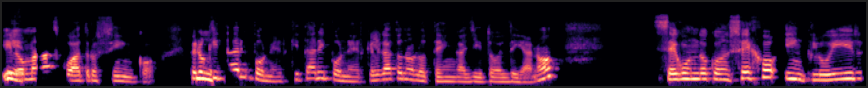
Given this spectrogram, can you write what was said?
Y Sí. lo más 4 o 5. Pero Mm. quitar y poner, quitar y poner, que el gato no lo tenga allí todo el día, ¿no? Segundo consejo, incluir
